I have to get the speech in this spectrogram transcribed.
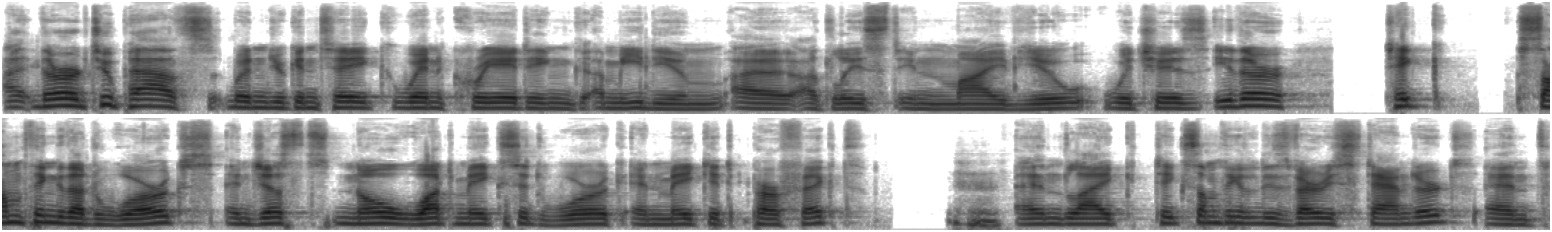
I, there are two paths when you can take when creating a medium uh, at least in my view which is either take something that works and just know what makes it work and make it perfect Mhm. and like take something that is very standard and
